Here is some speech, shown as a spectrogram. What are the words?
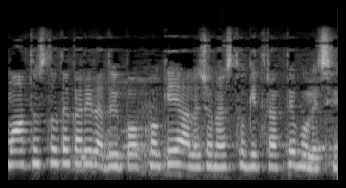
মধ্যস্থতাকারীরা দুই পক্ষকে আলোচনা স্থগিত রাখতে বলেছে।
